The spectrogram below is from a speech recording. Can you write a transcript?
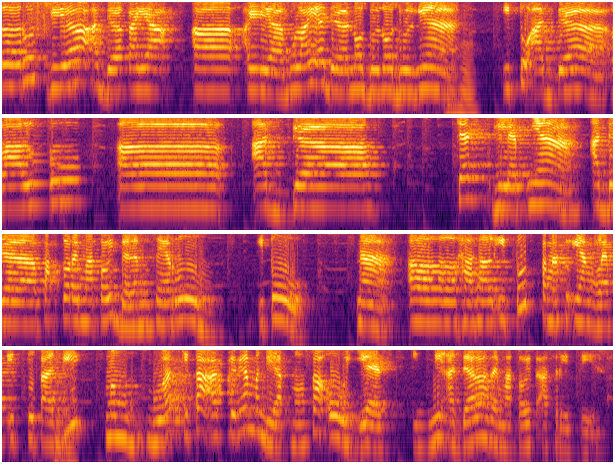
terus dia ada kayak uh, ya mulai ada nodul-nodulnya. Mhm. itu ada. Lalu uh, ada cek di labnya. Ada faktor rheumatoid dalam serum. Itu. Nah uh, hal-hal itu termasuk yang lab itu tadi membuat kita akhirnya mendiagnosa oh yes ini adalah rheumatoid arthritis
